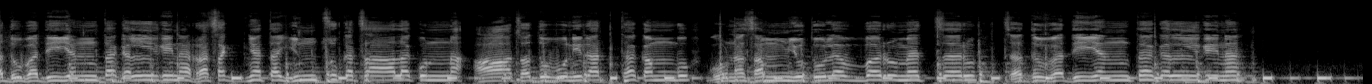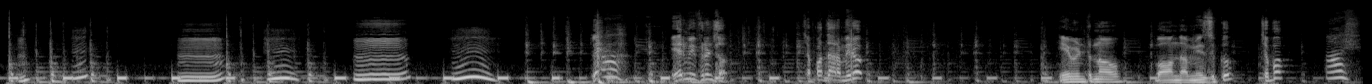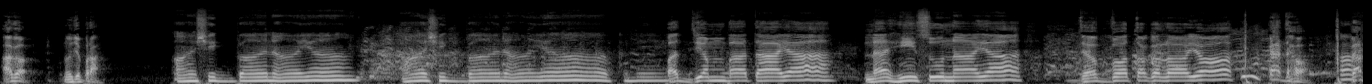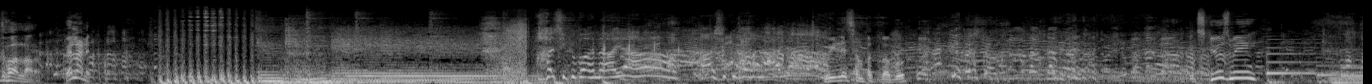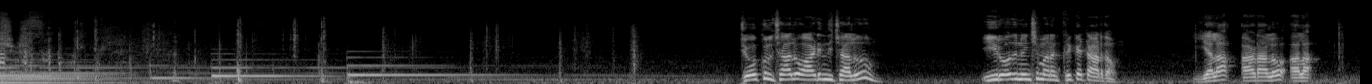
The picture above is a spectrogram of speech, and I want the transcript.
చదువది ఎంత గల్గిన రసజ్ఞత ఇంచుక చాలకున్న ఆ చదువు నిరర్థకంబు గుణ సంయుతులెవ్వరు మెచ్చరు. చదువది ఎంత గల్గిన ఏరు మీ ఫ్రెండ్స్? చెప్పొద్దారా మీరు? ఏం వింటున్నావు? బాగుందా మ్యూజిక్? చెప్పు. ఆగో నువ్వు చెప్పురా? ఆషిక్ బానాయా ఆషిక్ బానాయా పద్యం బాతాయా నహి సునాయా దెబ్బ తగలాయా పెద్దవ పెద్దవ వెళ్ళండి ఆషిక్ బానాయా ఆషిక్ బానాయా వీళ్ళే సంపత్ బాబు ఎక్స్క్యూజ్ మీ జోకులు చాలు ఆడింది చాలు. ఈ రోజు నుంచి మనం క్రికెట్ ఆడదాం. ఎలా ఆడాలో అలా.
